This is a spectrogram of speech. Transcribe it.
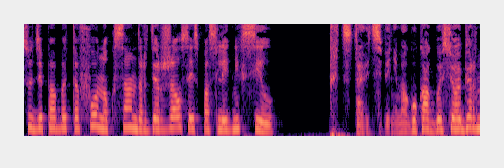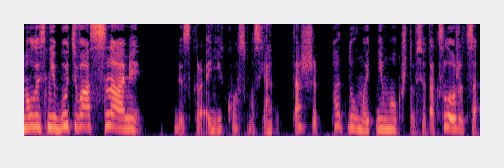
Судя по бетафону, Ксандр держался из последних сил. «Представить себе не могу, как бы все обернулось, не будь вас с нами!» Бескрайний космос. Я даже подумать не мог, что все так сложится.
